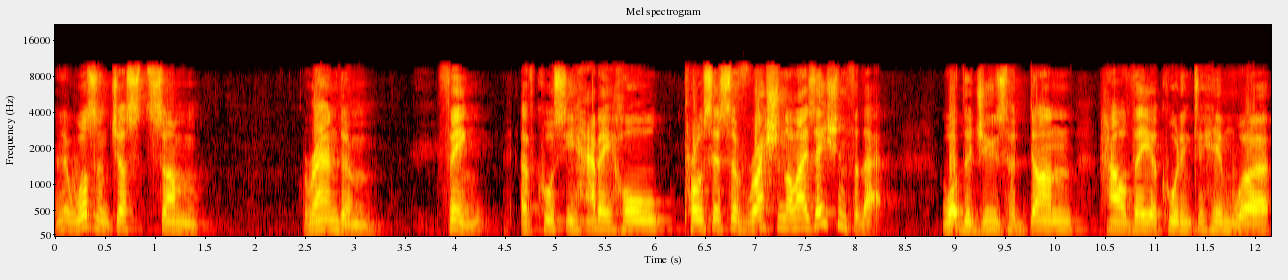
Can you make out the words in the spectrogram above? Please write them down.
And it wasn't just some random thing. Of course, he had a whole process of rationalization for that. What the Jews had done, how they, according to him, were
